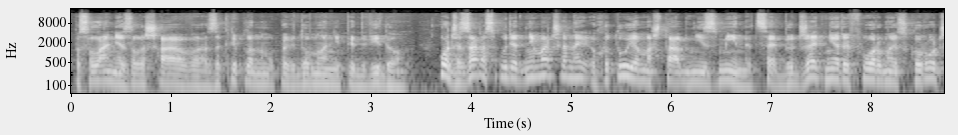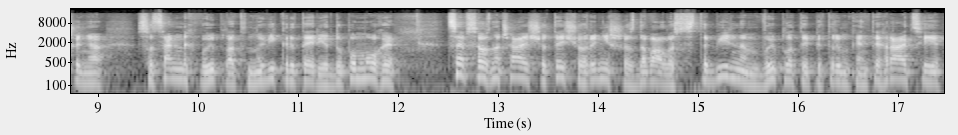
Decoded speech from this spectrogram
Посилання залишаю в закріпленому повідомленні під відео. Отже, зараз уряд Німеччини готує масштабні зміни: це бюджетні реформи, скорочення соціальних виплат, нові критерії допомоги. Це все означає, що те, що раніше здавалось стабільним, виплати, підтримка інтеграції,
